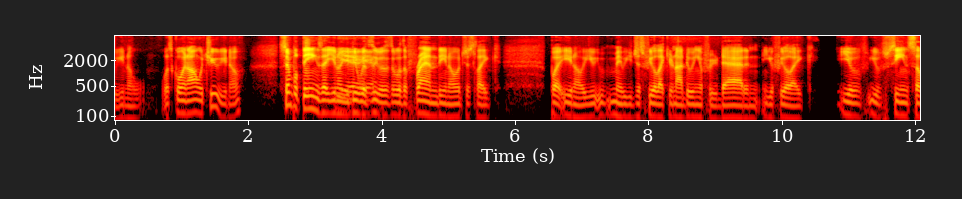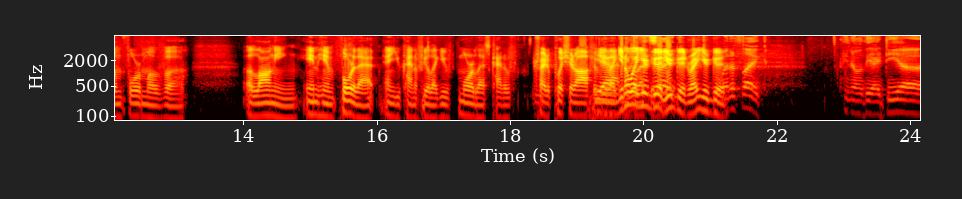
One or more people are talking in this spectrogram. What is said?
you know what's going on with you? You know, simple things that you know you do with, yeah. with with a friend. You know, just like. But you know, you maybe you just feel like you're not doing it for your dad, and you feel like you've you've seen some form of uh, a longing in him for that, and you kind of feel like you've more or less kind of try to push it off and Yeah. be like, you know what, you're It's good, you're good, right? You're good. What if like, you know, the idea,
